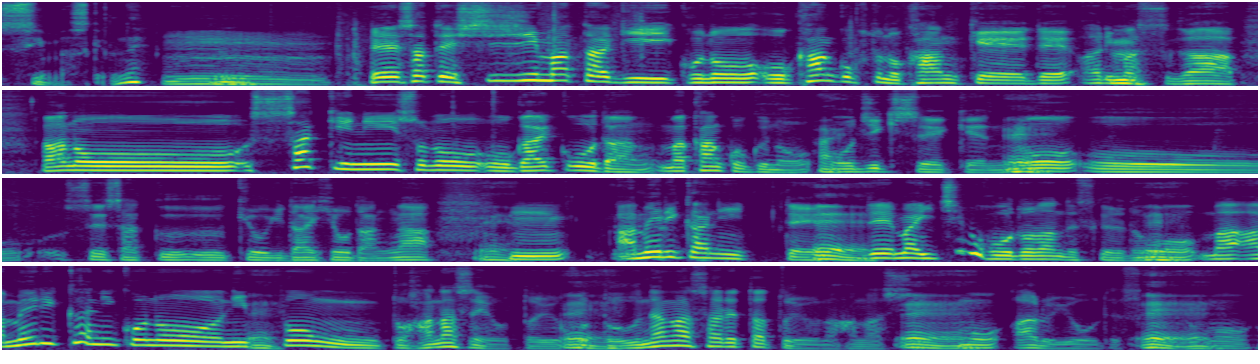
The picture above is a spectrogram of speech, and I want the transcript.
すいますけどね。うん、えー、さて、七時またぎ、この韓国との関係でありますが、うん、あのー、先にその外交団、まあ、韓国の次期政権の、はいえー、政策協議代表団が、えー、うん、アメリカに行って、えー、で、まあ、一部報道なんですけれども、まあ、アメリカにこの日本と話せよということを促されたというような話もあるようですけれども、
